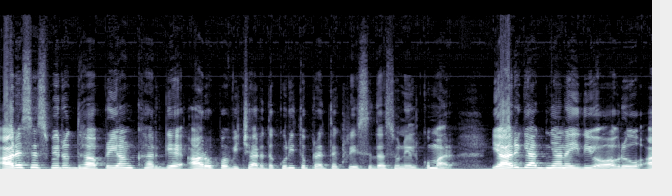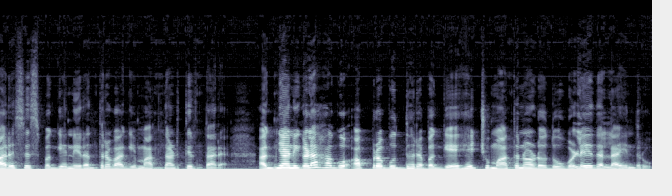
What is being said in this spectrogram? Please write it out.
ಆರ್ಎಸ್ಎಸ್ ವಿರುದ್ಧ ಪ್ರಿಯಾಂಕ್ ಖರ್ಗೆ ಆರೋಪ ವಿಚಾರದ ಕುರಿತು ಪ್ರತಿಕ್ರಿಯಿಸಿದ ಸುನೀಲ್ ಕುಮಾರ್, ಯಾರಿಗೆ ಅಜ್ಞಾನ ಇದೆಯೋ ಅವರು ಆರ್ಎಸ್ಎಸ್ ಬಗ್ಗೆ ನಿರಂತರವಾಗಿ ಮಾತನಾಡ್ತಿರ್ತಾರೆ. ಅಜ್ಞಾನಿಗಳ ಹಾಗೂ ಅಪ್ರಬುದ್ಧರ ಬಗ್ಗೆ ಹೆಚ್ಚು ಮಾತನಾಡೋದು ಒಳ್ಳೆಯದಲ್ಲ ಎಂದರು.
